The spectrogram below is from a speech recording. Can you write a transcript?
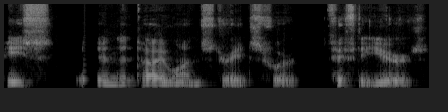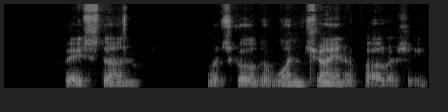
peace in the Taiwan Straits for 50 years based on what's called the One China policy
